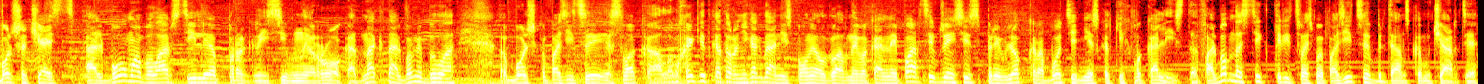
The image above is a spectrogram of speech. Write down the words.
Большая часть альбома была в стиле прогрессивный рок. Однако на альбоме было больше композиций с вокалом. Хакет, который никогда не исполнял главные вокальные партии в Genesis, привлек к работе нескольких вокалистов. Альбом достиг 38-й позиции в британском чарте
